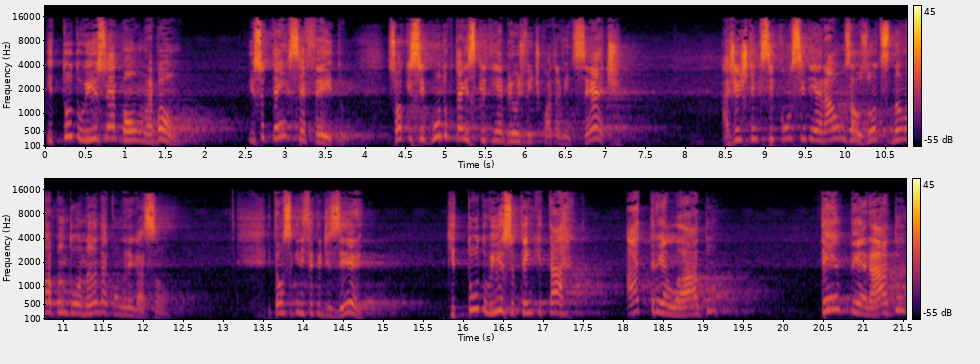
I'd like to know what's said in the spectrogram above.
E tudo isso é bom, não é bom? Isso tem que ser feito. Só que, segundo o que está escrito em Hebreus 24 a 27, a gente tem que se considerar uns aos outros, não abandonando a congregação. Então, significa dizer que tudo isso tem que estar atrelado, temperado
